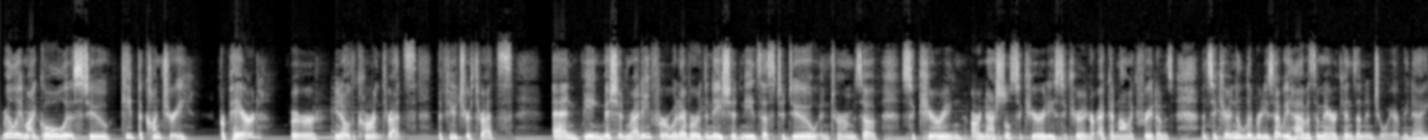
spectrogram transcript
really, my goal is to keep the country prepared for you know the current threats, the future threats, and being mission ready for whatever the nation needs us to do in terms of securing our national security, securing our economic freedoms, and securing the liberties that we have as Americans and enjoy every day.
